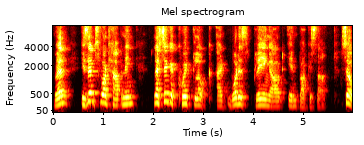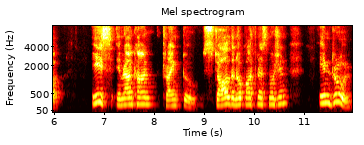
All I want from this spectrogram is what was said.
Well, is that what's happening? Let's take a quick look at what is playing out in Pakistan. So, is Imran Khan trying to stall the no confidence motion? In rule,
